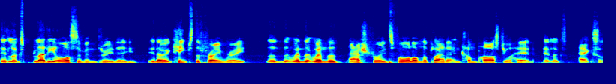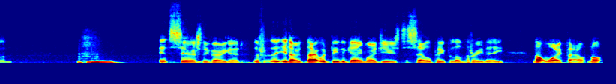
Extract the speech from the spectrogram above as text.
it looks bloody awesome in 3D. You know, it keeps the frame rate. The, the, when the when the asteroids fall on the planet and come past your head, it looks excellent. hmm, It's seriously very good. The, f- you know, that would be the game I'd use to sell people on 3D, not Wipeout, not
